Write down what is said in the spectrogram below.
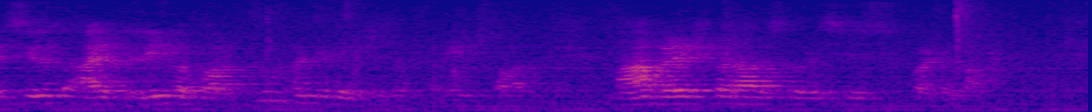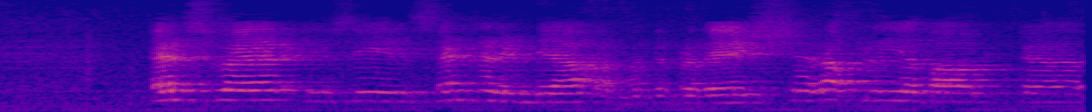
receives, I believe, about 200 inches of rainfall. Mahabaleshwar also receives quite a lot. Elsewhere, you see in central India, or Madhya Pradesh, roughly about, uh,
